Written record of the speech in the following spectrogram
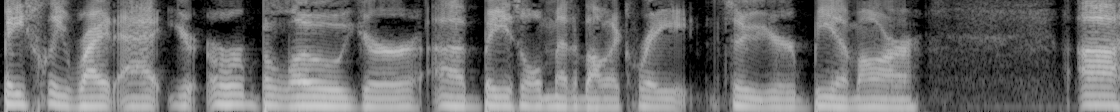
basically right at your or below your uh, basal metabolic rate, so your BMR. Uh,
